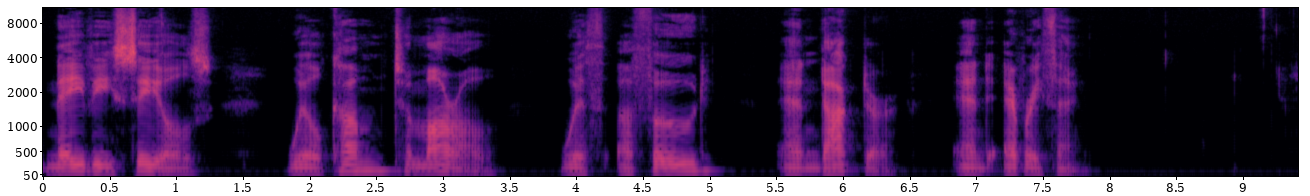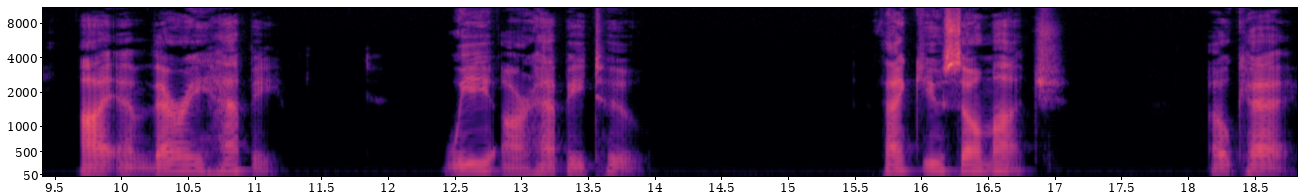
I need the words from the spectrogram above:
Navy SEALs, will come tomorrow with a food and doctor and everything. I am very happy. We are happy too. Thank you so much. Okay.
